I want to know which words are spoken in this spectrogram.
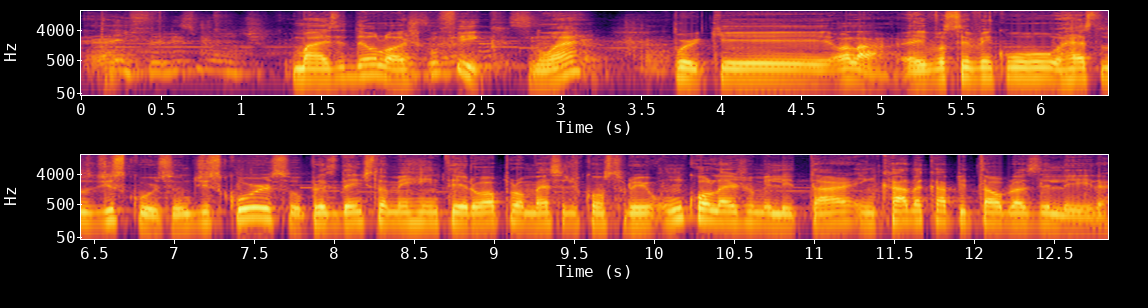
É, infelizmente. Cara. Mais ideológico é fica, assim, não é? Cara. Porque, olha lá, aí você vem com o resto do discurso. No discurso, o presidente também reiterou a promessa de construir um colégio militar em cada capital brasileira,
